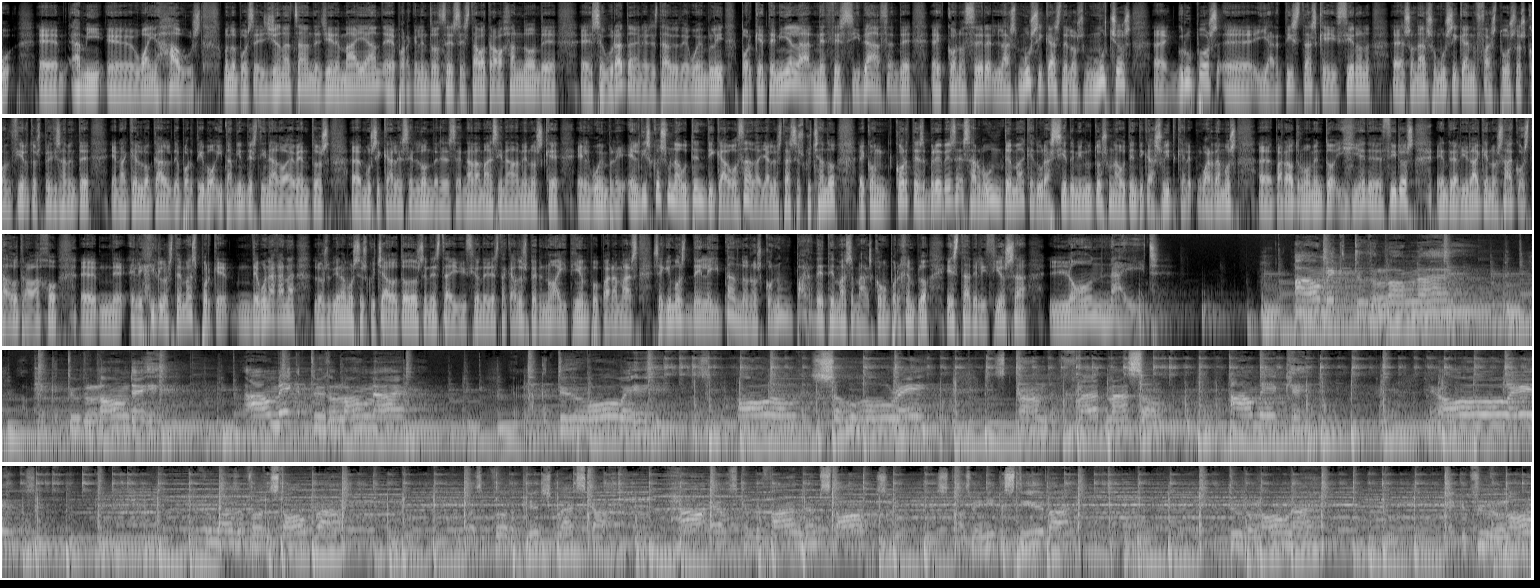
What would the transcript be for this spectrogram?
eh, Amy eh, Winehouse. Bueno, pues Jonathan Jeremiah por aquel entonces estaba trabajando de segurata en el estadio de Wembley porque tenía la necesidad de eh, conocer las músicas de los muchos eh, grupos eh, y artistas que hicieron sonar su música en fastuosos conciertos precisamente en aquel local deportivo y también destinado a eventos musicales en Londres, nada más y nada menos que el Wembley. El disco es una auténtica gozada, ya lo estás escuchando con cortes breves, salvo un tema que dura siete minutos, una auténtica suite que guardamos para otro momento y he de deciros en realidad que nos ha costado trabajo eh, elegir los temas porque de buena gana los hubiéramos escuchado todos en esta edición de Destacados, pero no hay tiempo para más. Seguimos deleitándonos con un par de temas más, como por ejemplo esta deliciosa Long Night. Need by. It through the long night, make it through the long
